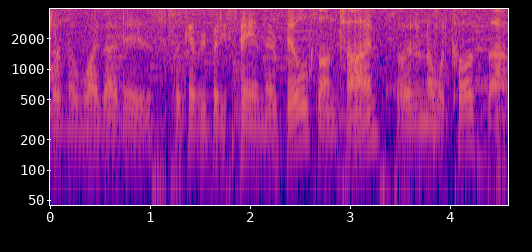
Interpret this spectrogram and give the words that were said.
Don't know why that is. Looks like everybody's paying their bills on time. So I don't know what caused that.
